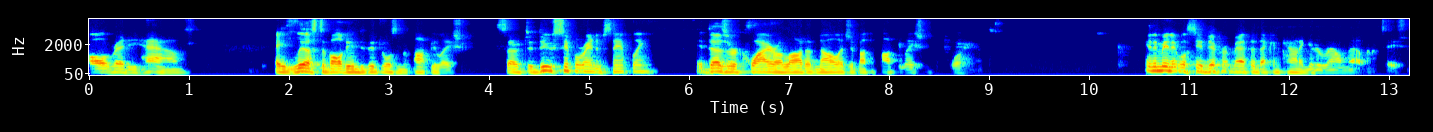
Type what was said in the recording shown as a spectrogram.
already have a list of all the individuals in the population. So to do simple random sampling, it does require a lot of knowledge about the population beforehand. In a minute, we'll see a different method that can kind of get around that limitation.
